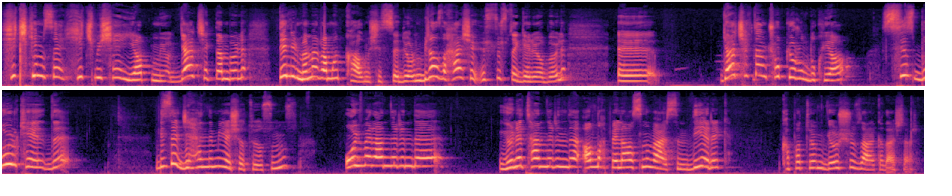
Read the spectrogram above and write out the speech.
Hiç kimse hiçbir şey yapmıyor. Gerçekten böyle delirmeme ramak kalmış hissediyorum. Biraz da her şey üst üste geliyor böyle. Ee, gerçekten çok yorulduk ya. Siz bu ülkede bize cehennemi yaşatıyorsunuz. Oy verenlerin de yönetenlerin de Allah belasını versin diyerek kapatıyorum. Görüşürüz arkadaşlar.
